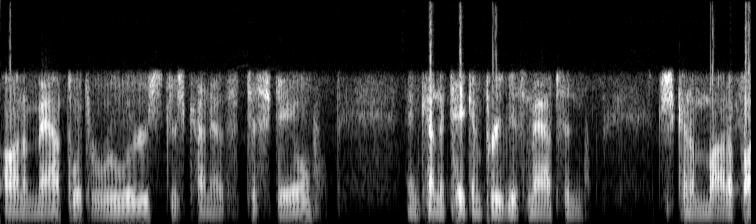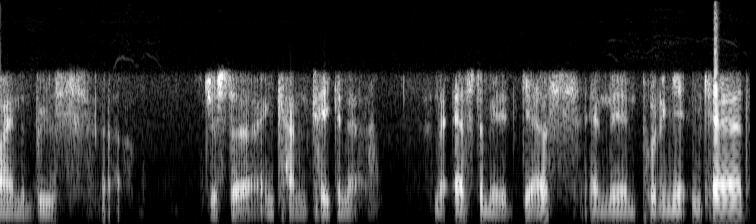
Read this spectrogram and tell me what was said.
on a map with rulers, just kind of to scale, and kind of taking previous maps and just kind of modifying the booths, uh, just uh, and kind of taking a, an estimated guess and then putting it in CAD.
